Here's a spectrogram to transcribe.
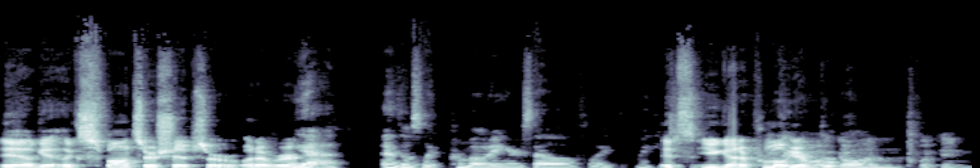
Yeah, I'll get like sponsorships or whatever. Yeah, and it's also like promoting yourself, like making. It's you got to promote your. go, br- go on fucking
